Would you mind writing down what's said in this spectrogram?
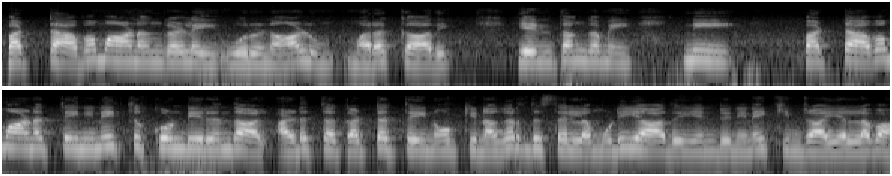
பட்ட அவமானங்களை ஒரு நாளும் மறக்காதே. என் தங்கமே நீ பட்ட அவமானத்தை நினைத்து கொண்டிருந்தால் அடுத்த கட்டத்தை நோக்கி நகர்ந்து செல்ல முடியாது என்று நினைக்கின்றாய் அல்லவா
